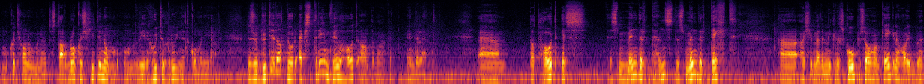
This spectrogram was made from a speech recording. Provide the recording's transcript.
moet ik het gaan noemen, uit de starblokken schieten om, om weer goed te groeien het komende jaar. Dus hoe doet hij dat? Door extreem veel hout aan te maken in de lente. Ehm, dat hout is, is minder dens, dus minder dicht. Als je met een microscoop zou gaan kijken, dan ga je bij,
